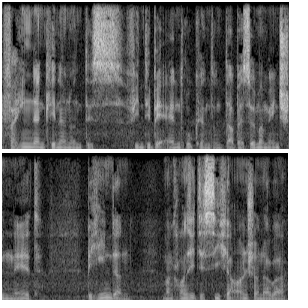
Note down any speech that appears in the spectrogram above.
verhindern können. Und das finde ich beeindruckend. Und dabei soll man Menschen nicht behindern. Man kann sich das sicher anschauen, aber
